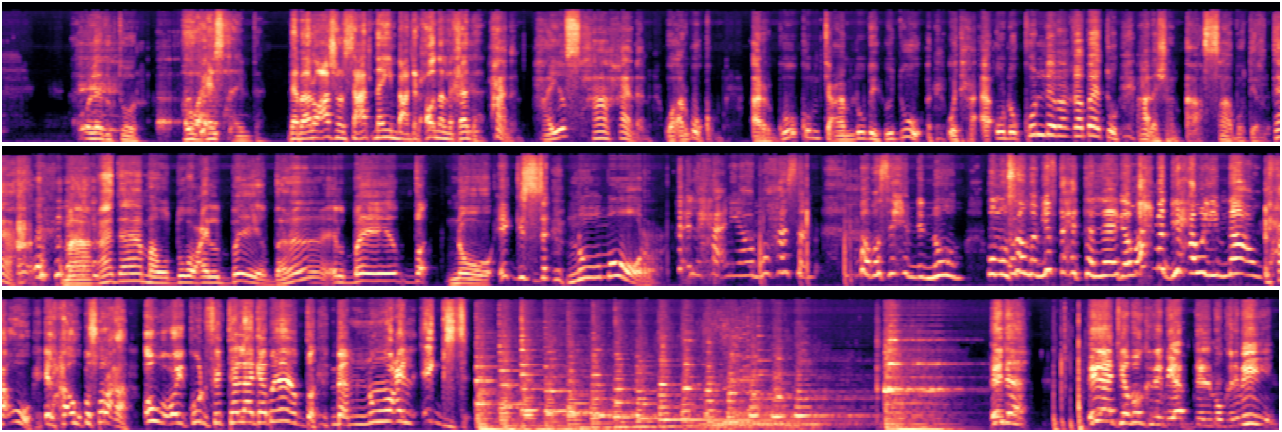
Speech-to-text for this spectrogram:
قول يا دكتور هو هيصحى إمتى؟ ده بقاله عشر ساعات نايم بعد الحقنة اللي خدها. حالا هيصحى حالا. وأرجوكم أرجوكم تعاملوه بهدوء وتحققوا له كل رغباته علشان أعصابه ترتاح. ما عدا موضوع البيض ها؟ البيض no eggs no more الحقني يا عمو حسن. بابا صحي من النوم ومصمم يفتح التلاجة وأحمد بيحاول يمنعه. الحقوه الحقوه بسرعة. أوعوا يكون في التلاجة بيض ممنوع ال eggs. يا مجرم يا ابن المجرمين؟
